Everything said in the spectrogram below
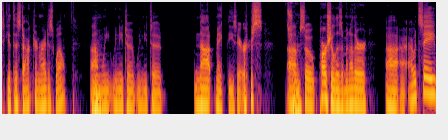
to get this doctrine right as well. Um, Mm. we we need to we need to not make these errors. Sure. Um, so partialism, another, uh, I- I would say,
